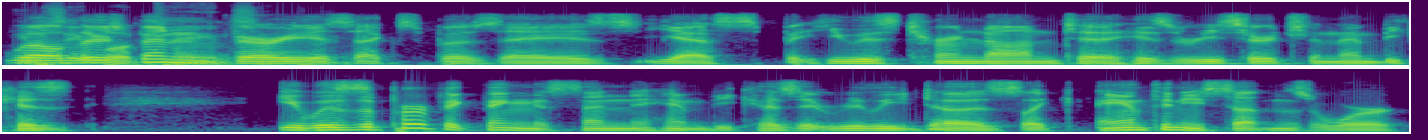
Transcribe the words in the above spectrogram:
Well, there's been various exposés, yes, but he was turned on to his research and then because it was the perfect thing to send to him because it really does like Anthony Sutton's work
